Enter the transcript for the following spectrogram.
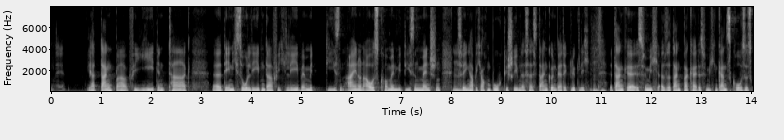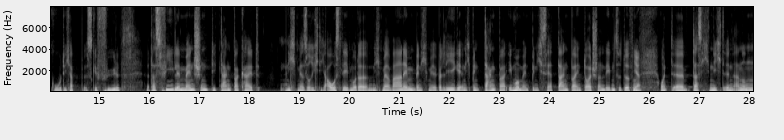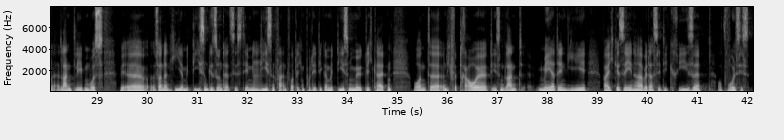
ja, dankbar für jeden Tag, äh, den ich so leben darf, ich lebe, mit diesen Ein- und Auskommen mit diesen Menschen. Mhm. Deswegen habe ich auch ein Buch geschrieben, das heißt Danke und werde glücklich. Mhm. Danke ist für mich, also Dankbarkeit ist für mich ein ganz großes Gut. Ich habe das Gefühl, dass viele Menschen die Dankbarkeit nicht mehr so richtig ausleben oder nicht mehr wahrnehmen, wenn ich mir überlege, und ich bin dankbar, im Moment bin ich sehr dankbar, in Deutschland leben zu dürfen ja. und äh, dass ich nicht in einem anderen Land leben muss, äh, sondern hier mit diesem Gesundheitssystem, mit mhm. diesen verantwortlichen Politikern, mit diesen Möglichkeiten. Und, äh, und ich vertraue diesem Land mehr denn je, weil ich gesehen habe, dass sie die Krise, obwohl sie es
